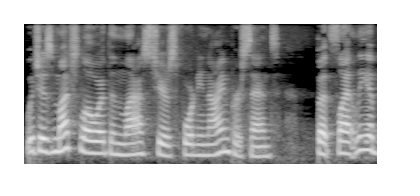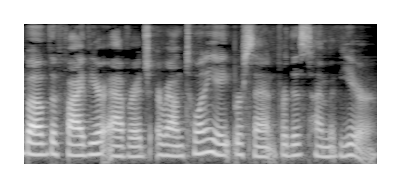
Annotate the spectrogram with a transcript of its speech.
which is much lower than last year's 49%, but slightly above the five year average, around 28% for this time of year.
